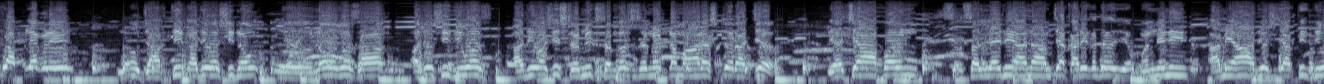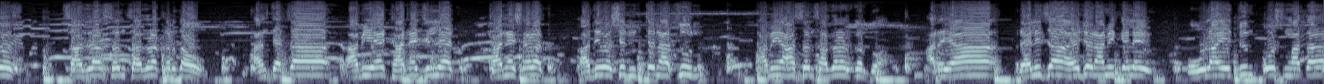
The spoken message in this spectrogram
आपल्याकडे जागतिक आदिवासी नऊ नऊ ऑगस्ट हा आदिवासी दिवस आदिवासी श्रमिक संघर्ष संघटना महाराष्ट्र राज्य. याच्या आपण सल्ल्याने आणि आमच्या कार्यकर्त्या म्हणण्याने आम्ही हा आदिवासी जागतिक दिवस साजरा सण साजरा करत आहोत. आणि त्याचा आम्ही या ठाणे जिल्ह्यात ठाणे शहरात आदिवासी नृत्य नाचून आम्ही हा सण साजरा करतो. आणि या रॅलीचं आयोजन आम्ही केलंय. ओला येथून पोस्ट माता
